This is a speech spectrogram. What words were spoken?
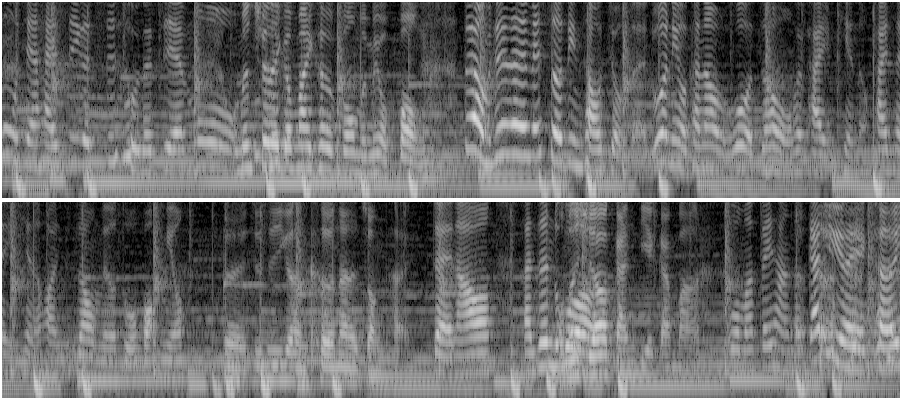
目前还是一个吃土的节目。我们缺了一个麦克风，我们没有泵。对啊，我们今天在那边设定超久的。如果你有看到，如果之后我会拍影片的，拍成影片的话，你就知道我们有多荒谬。对，就是一个很柯难的状态。对，然后反正如果我们需要干爹干妈，我们非常的干女儿也可以，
